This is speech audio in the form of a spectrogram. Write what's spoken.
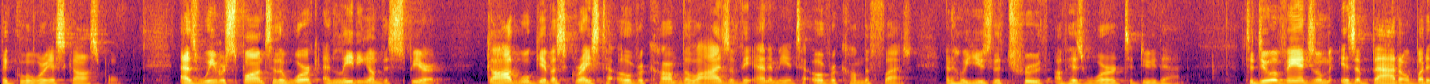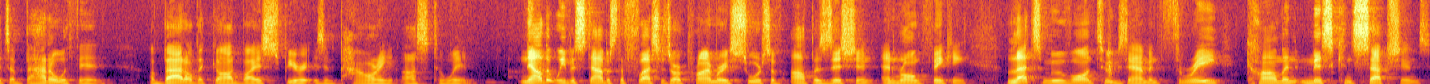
the glorious gospel. As we respond to the work and leading of the Spirit, God will give us grace to overcome the lies of the enemy and to overcome the flesh. And He'll use the truth of His word to do that. To do evangelism is a battle, but it's a battle within, a battle that God, by His Spirit, is empowering us to win. Now that we've established the flesh as our primary source of opposition and wrong thinking, let's move on to examine three common misconceptions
